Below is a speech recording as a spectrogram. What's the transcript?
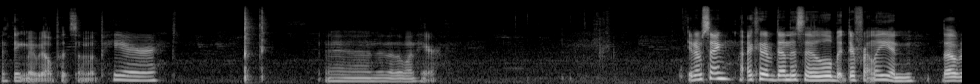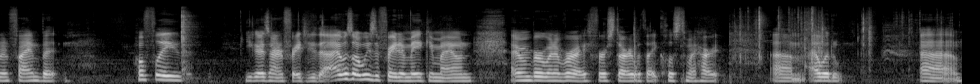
I think maybe I'll put some up here and another one here. You know what I'm saying? I could have done this a little bit differently and that would have been fine, but hopefully you guys aren't afraid to do that. I was always afraid of making my own. I remember whenever I first started with like Close to My Heart, um, I would, uh,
